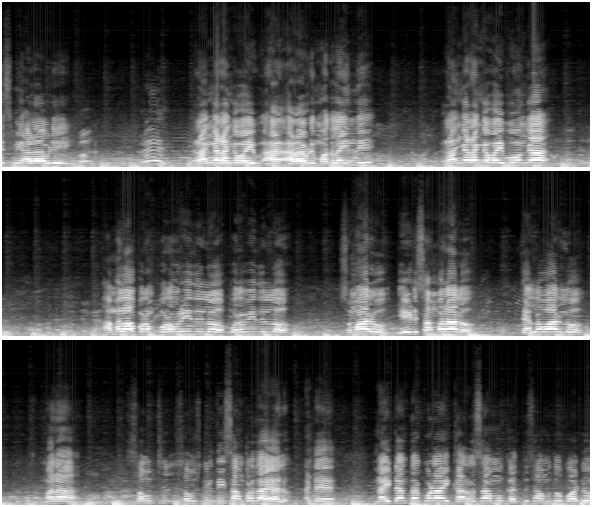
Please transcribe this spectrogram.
విజయదశమి హడావిడి. రంగరంగ వై హడావిడి మొదలైంది. రంగరంగ వైభవంగా అమలాపురం పురవీధుల్లో పురవీధుల్లో సుమారు ఏడు సంబరాలు తెల్లవారులు మన సంస్కృతి సాంప్రదాయాలు. అంటే నైట్ అంతా కూడా ఈ కర్ర సాము కత్తి సాముతో పాటు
